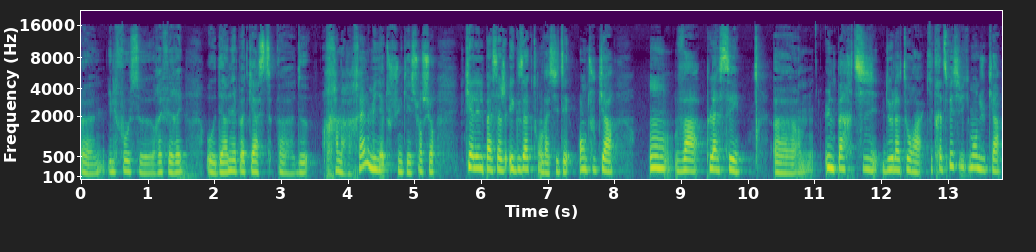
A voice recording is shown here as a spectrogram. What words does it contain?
euh, il faut se référer au dernier podcast de Rachel, mais il y a toute une question sur quel est le passage exact qu'on va citer. En tout cas, on va placer une partie de la Torah qui traite spécifiquement du cas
